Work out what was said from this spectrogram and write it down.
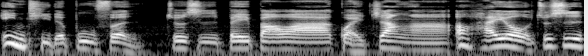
硬体的部分。就是背包啊、拐杖啊，哦，还有就是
